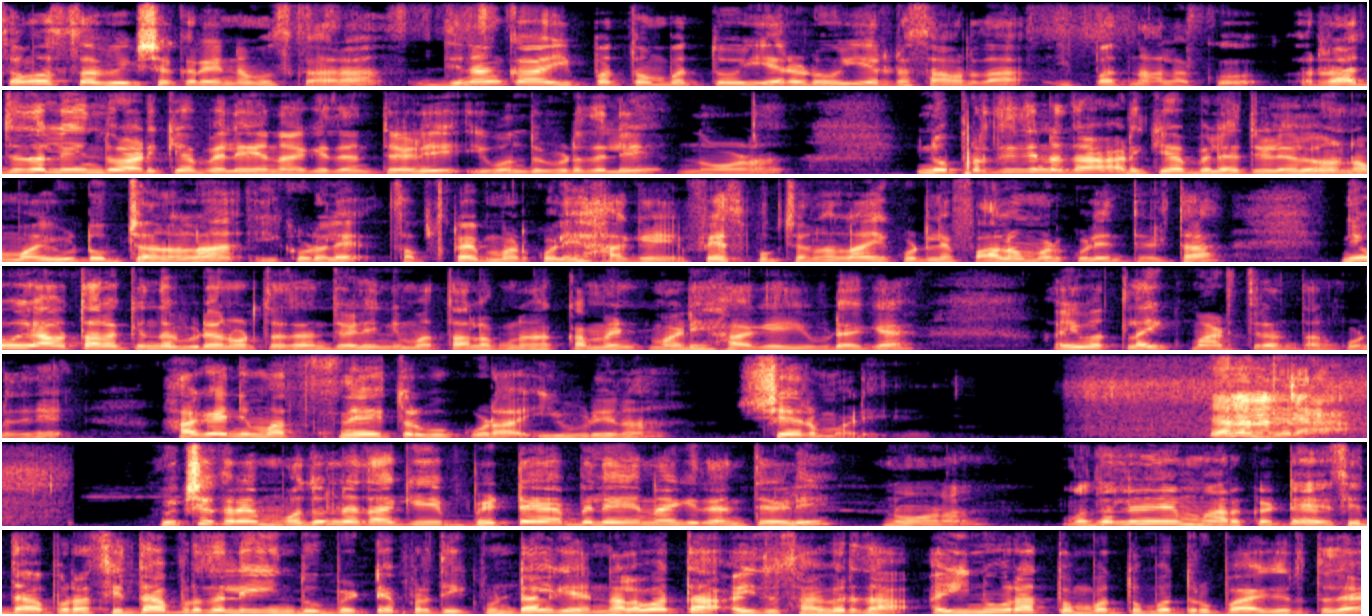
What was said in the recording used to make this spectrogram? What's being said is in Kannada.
ಸಮಸ್ತ ವೀಕ್ಷಕರೇ ನಮಸ್ಕಾರ. ದಿನಾಂಕ ಇಪ್ಪತ್ತೊಂಬತ್ತು ಎರಡು ಎರಡು ಸಾವಿರದ ಇಪ್ಪತ್ತ್ನಾಲ್ಕು ರಾಜ್ಯದಲ್ಲಿ ಇಂದು ಅಡಿಕೆ ಬೆಲೆ ಏನಾಗಿದೆ ಅಂತೇಳಿ ಈ ಒಂದು ವಿಡಿಯೋದಲ್ಲಿ ನೋಡೋಣ. ಇನ್ನು ಪ್ರತಿದಿನದ ಅಡಿಕೆ ಬೆಲೆ ತಿಳಿಯಲು ನಮ್ಮ ಯೂಟ್ಯೂಬ್ ಚಾನಲ್ನ ಈ ಕೂಡಲೇ ಸಬ್ಸ್ಕ್ರೈಬ್ ಮಾಡ್ಕೊಳ್ಳಿ. ಹಾಗೆ ಫೇಸ್ಬುಕ್ ಚಾನಲ್ನ ಈ ಕೂಡಲೇ ಫಾಲೋ ಮಾಡ್ಕೊಳ್ಳಿ ಅಂತ ಹೇಳ್ತಾ ನೀವು ಯಾವ ತಾಲೂಕಿಂದ ವಿಡಿಯೋ ನೋಡ್ತಾರೆ ಅಂತೇಳಿ ನಿಮ್ಮ ತಾಲೂಕನ್ನ ಕಮೆಂಟ್ ಮಾಡಿ. ಹಾಗೆ ಈ ವಿಡಿಯೋಗೆ ಐವತ್ತು ಲೈಕ್ ಮಾಡ್ತೀರಾ ಅಂತ ಅಂದ್ಕೊಂಡಿದ್ದೀನಿ ಹಾಗೆ ನಿಮ್ಮ ಸ್ನೇಹಿತರಿಗೂ ಕೂಡ ಈ ವಿಡಿಯೋನ ಶೇರ್ ಮಾಡಿ. ವೀಕ್ಷಕರೇ ಮೊದಲನೇದಾಗಿ ಬೆಟ್ಟೆಯ ಬೆಲೆ ಏನಾಗಿದೆ ಅಂತೇಳಿ ನೋಡೋಣ. ಮೊದಲನೇ ಮಾರುಕಟ್ಟೆ ಸಿದ್ದಾಪುರ. ಸಿದ್ದಾಪುರದಲ್ಲಿ ಇಂದು ಬೆಟ್ಟೆ ಪ್ರತಿ ಕ್ವಿಂಟಲ್ಗೆ ನಲವತ್ತ ಐದು ಸಾವಿರದ ಐನೂರ ತೊಂಬತ್ತೊಂಬತ್ತು ರೂಪಾಯಿ ಆಗಿರುತ್ತದೆ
